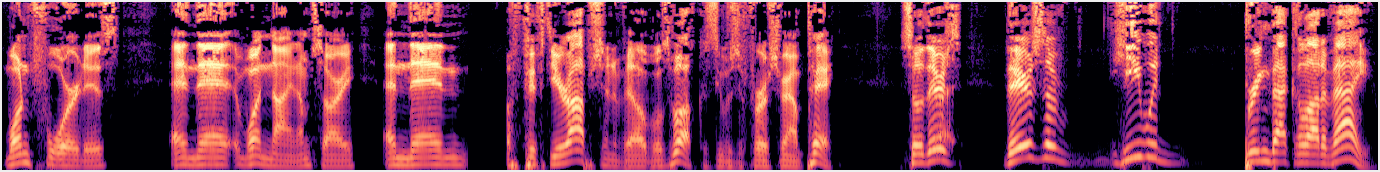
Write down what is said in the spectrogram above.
One four it is. And then, one nine, I'm sorry. And then a fifth year option available as well because he was a first round pick. So there's, there's a, he would bring back a lot of value.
